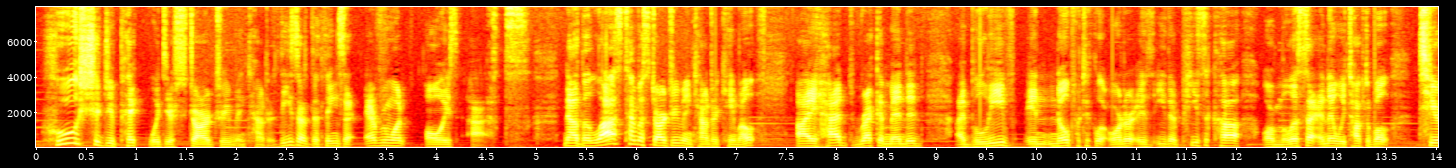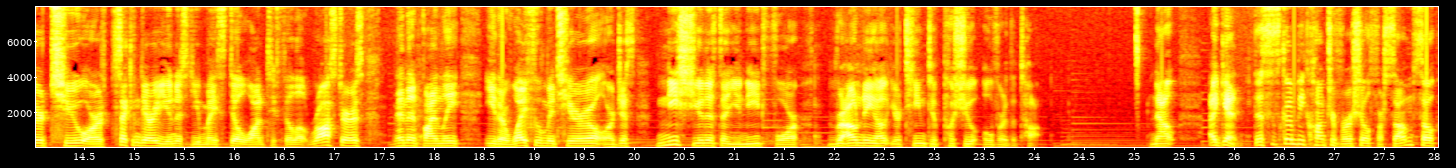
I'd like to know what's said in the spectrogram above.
Who should you pick with your Star Dream encounter? These are the things that everyone always asks. Now, the last time a Star Dream encounter came out, I had recommended, I believe in no particular order, is either Pisika or Melissa, and then we talked about tier 2 or secondary units you may still want to fill out rosters, and then finally either waifu material or just niche units that you need for rounding out your team to push you over the top. Now, Again, this is going to be controversial for some, so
